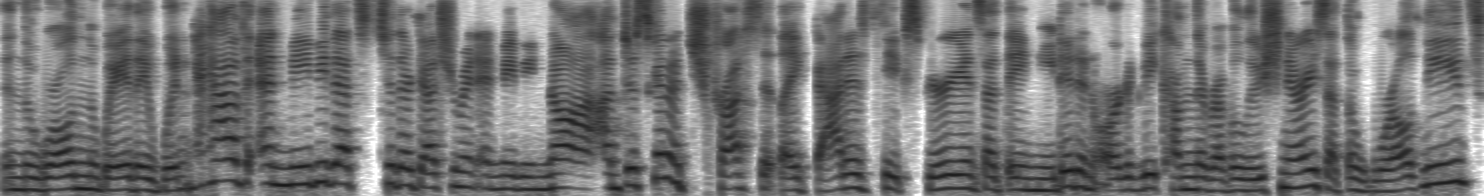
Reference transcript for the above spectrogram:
in the world in the way they wouldn't have. And maybe that's to their detriment and maybe not. I'm just going to trust that like that is the experience that they needed in order to become the revolutionaries that the world needs.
